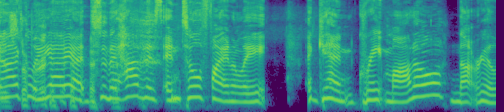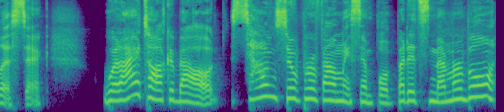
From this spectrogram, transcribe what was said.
a Exactly. Yeah, yeah. So they have this until finally, again, great model, not realistic. What I talk about sounds so profoundly simple, but it's memorable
